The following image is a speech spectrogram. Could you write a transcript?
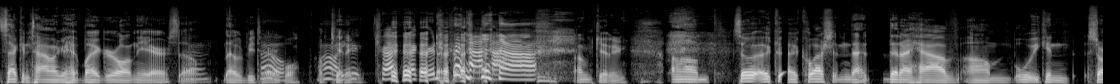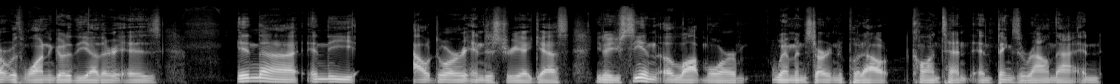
second time I got hit by a girl on the air. So that would be terrible. Oh, I'm wow, kidding. Track record. I'm kidding. Um, so a, a question that that I have, um, we can start with one and go to the other is in the in the outdoor industry. I guess you know you're seeing a lot more women starting to put out content and things around that. And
